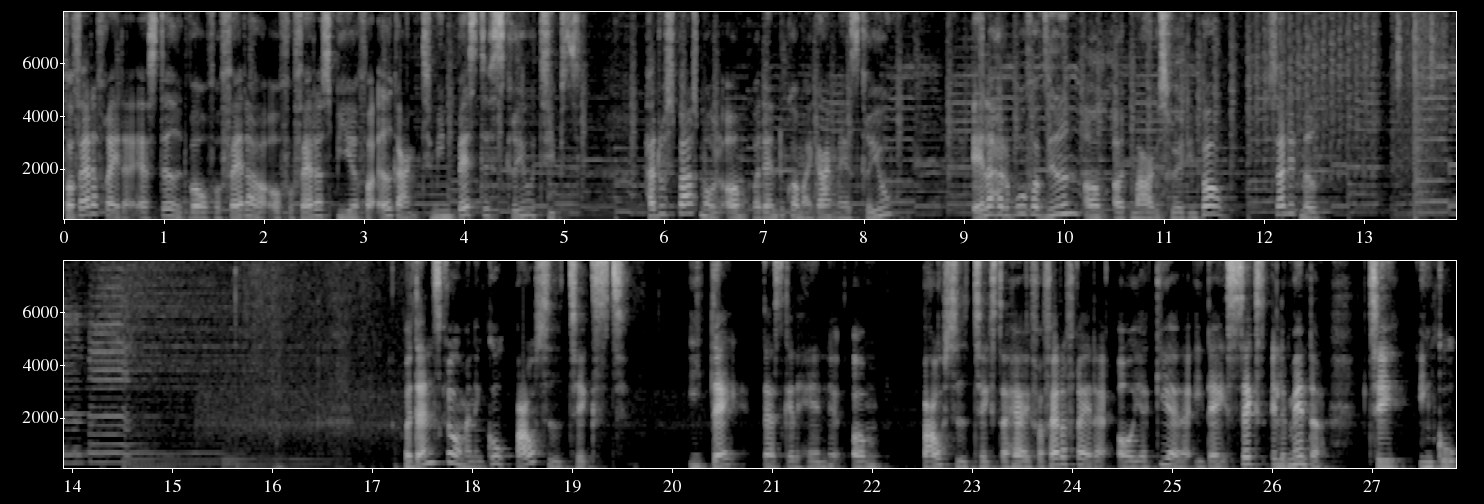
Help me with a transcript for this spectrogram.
Forfatterfredag er stedet, hvor forfattere og forfatterspiger får adgang til mine bedste skrivetips. Har du spørgsmål om, hvordan du kommer i gang med at skrive? Eller har du brug for viden om at markedsføre din bog? Så lidt med. Hvordan skriver man en god bagsidetekst? I dag der skal det handle om bagsidetekster her i Forfatterfredag, og jeg giver dig i dag seks elementer til en god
